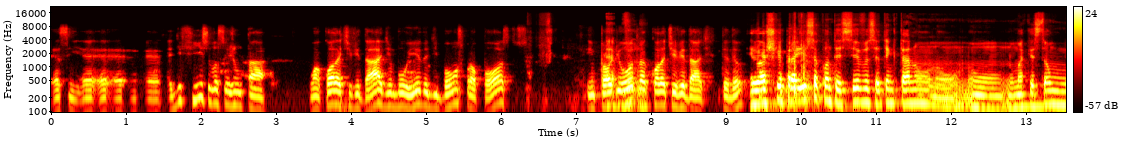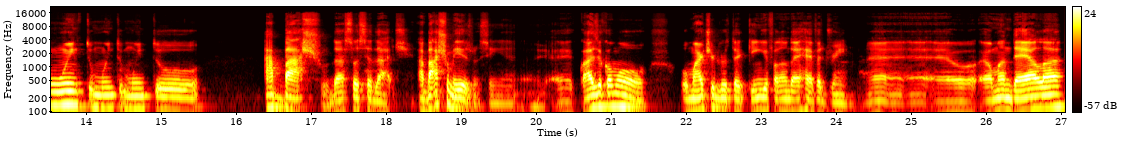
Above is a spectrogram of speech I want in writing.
É assim, é, é, é difícil você juntar uma coletividade imbuída de bons propósitos em prol é, de outra coletividade, entendeu? Eu acho que para isso acontecer, você tem que estar num, num, numa questão muito, muito, muito abaixo da sociedade. Abaixo mesmo, assim. É, é quase como o Martin Luther King falando I have a dream. Né? É, é, o, é o Mandela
